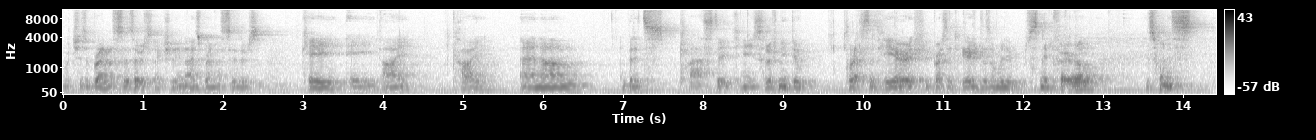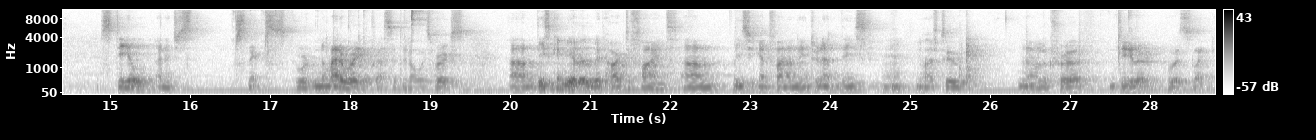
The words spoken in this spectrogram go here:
which is a brand of scissors, actually a nice brand of scissors. K-A-I, Kai. And um, but it's plastic and you sort of need to press it here. If you press it here, it doesn't really snip very well. This one is steel and it just snips. No matter where you press it, it always works. Um, these can be a little bit hard to find. Um, these you can find on the internet. These yeah, you'll have to you know, look for a dealer who has like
